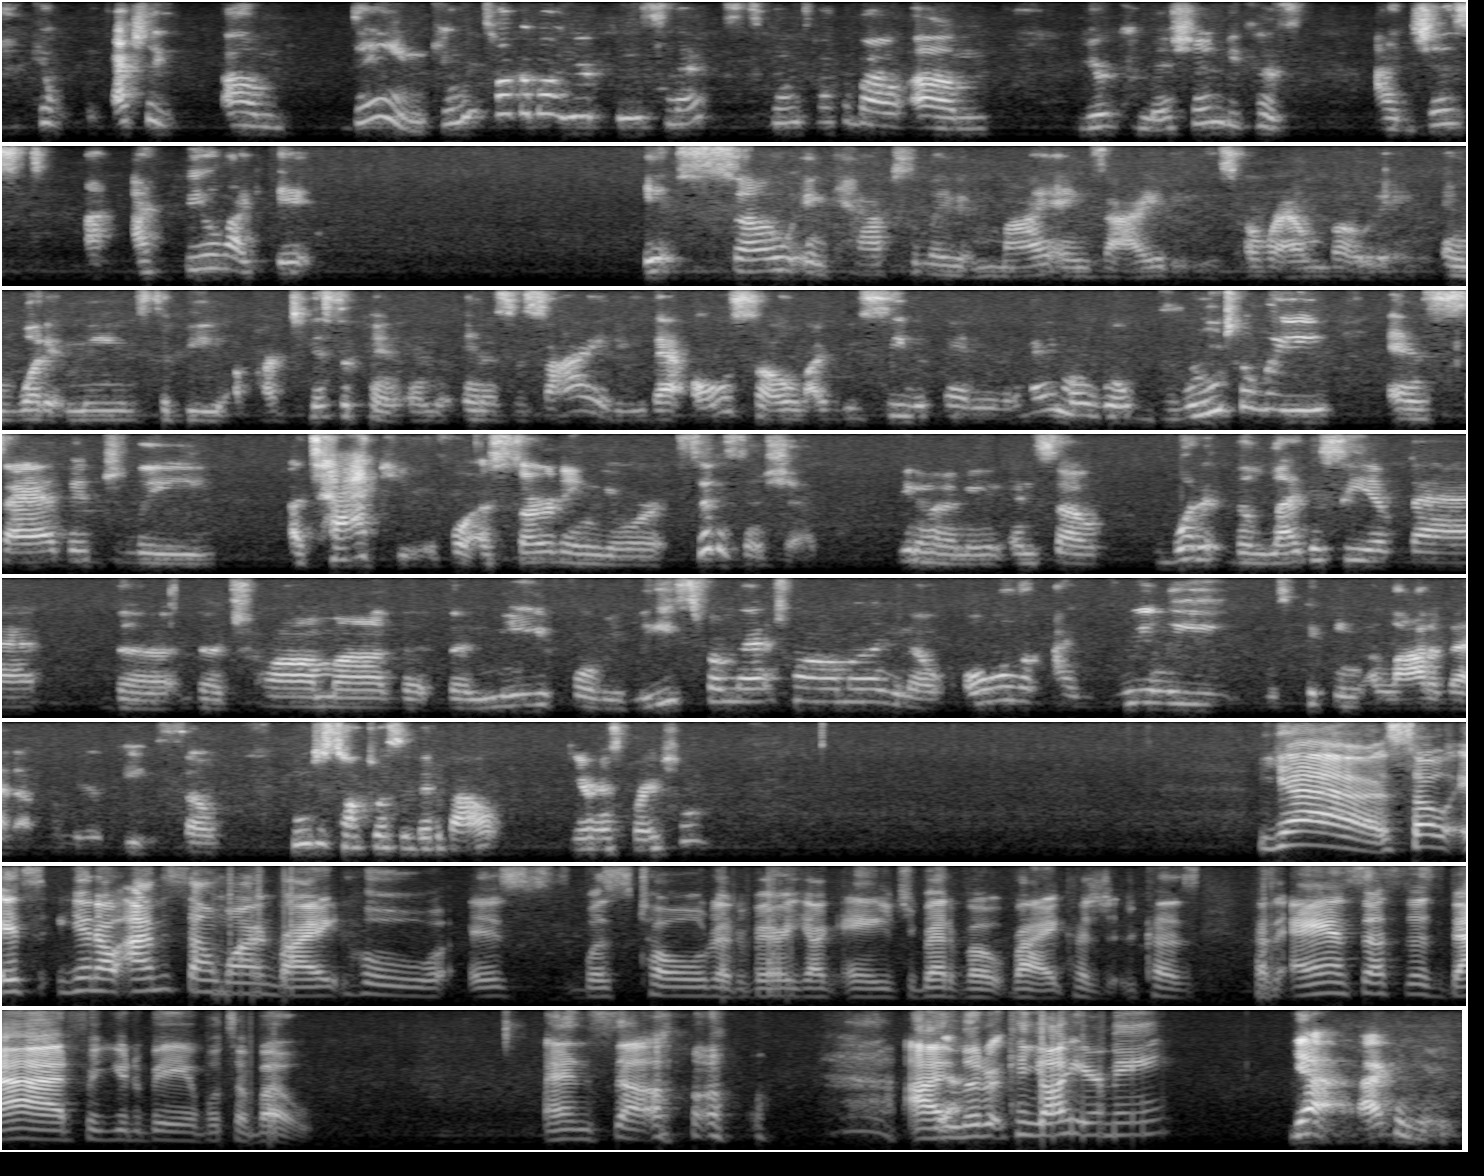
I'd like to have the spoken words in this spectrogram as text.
actually um Dane, can we talk about your piece next? Can we talk about um, your commission? Because I just I, I feel like it it so encapsulated my anxieties around voting and what it means to be a participant in, in a society that also, like we see with Fannie Lou Hamer, will brutally and savagely attack you for asserting your citizenship. You know what I mean? And so, what the legacy of that, the the trauma, the the need for release from that trauma. You know, all of, I really was picking a lot of that up from your piece. So, can you just talk to us a bit about your inspiration? Yeah, so it's you know I'm someone right who is was told at a very young age you better vote right because because because ancestors died for you to be able to vote, and so I Yeah. literally can y'all hear me? Yeah, I can hear you.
